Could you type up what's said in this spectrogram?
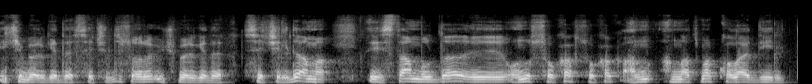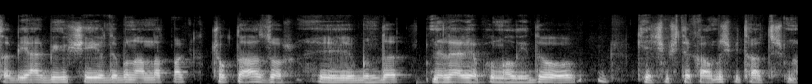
iki bölgede seçildi. Sonra üç bölgede seçildi ama İstanbul'da e, onu sokak sokak an, anlatmak kolay değil. Tabii yani büyük şehirde bunu anlatmak çok daha zor. E, bunda neler yapılmalıydı o geçmişte kalmış bir tartışma.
